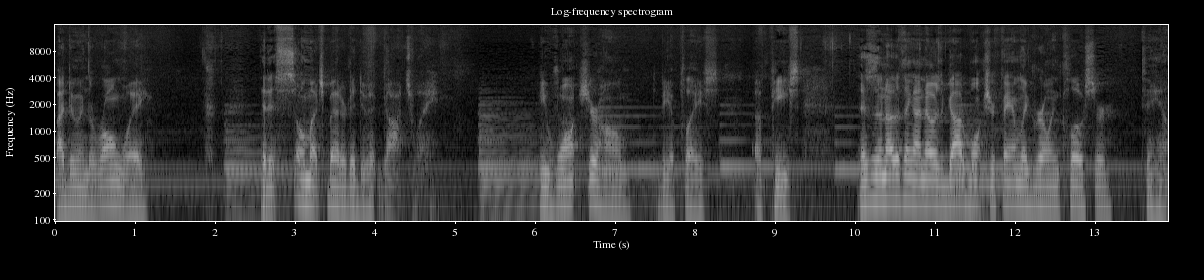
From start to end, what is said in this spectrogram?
by doing the wrong way that it's so much better to do it God's way. He wants your home to be a place of peace. This is another thing I know is God wants your family growing closer to Him.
